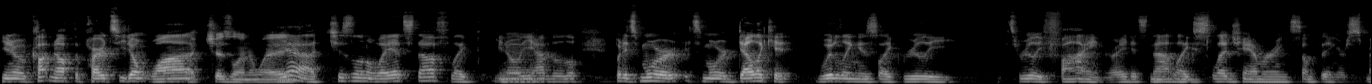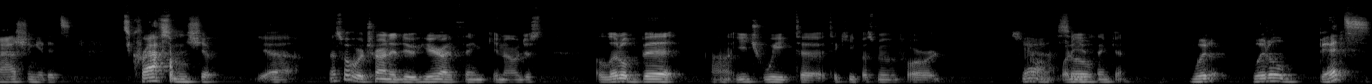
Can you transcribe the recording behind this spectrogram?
You know, cutting off the parts you don't want. like chiseling away. yeah, chiseling away at stuff. Like you know, you have the little, but it's more it's more delicate. Whittling is like really, it's really fine, right? It's not like Mhm. sledgehammering something or smashing it. It's it's craftsmanship. Yeah. That's what we're trying to do here. I think you know just a little bit uh, each week to to keep us moving forward. So, Yeah, What are you thinking? Whittle, whittle bits.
